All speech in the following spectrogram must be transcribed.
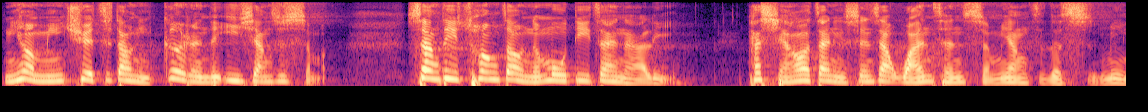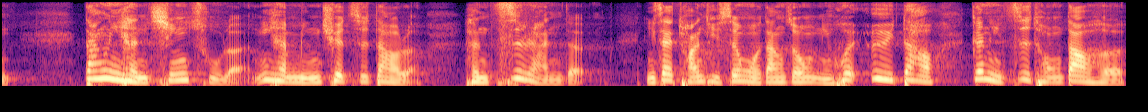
你要明确知道你个人的意向是什么，上帝创造你的目的在哪里，他想要在你身上完成什么样子的使命。当你很清楚了，你很明确知道了，很自然的，你在团体生活当中，你会遇到跟你志同道合、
